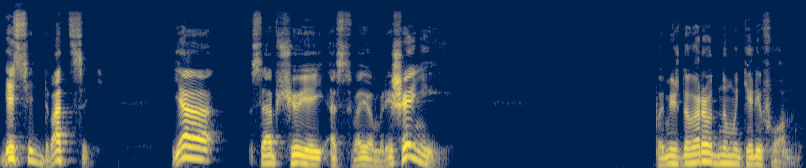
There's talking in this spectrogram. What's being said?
10.20. Я сообщу ей о своем решении по международному телефону.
